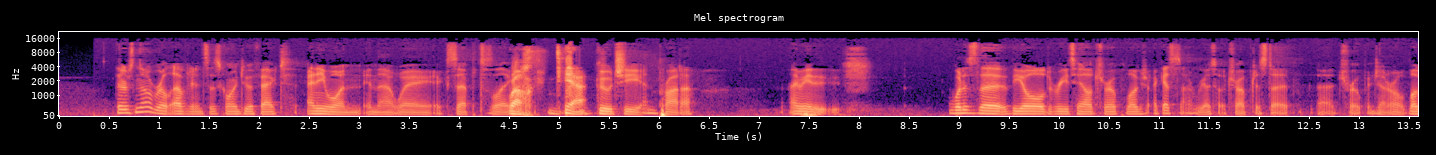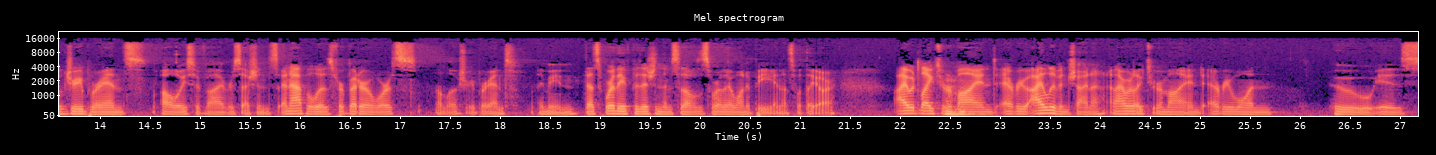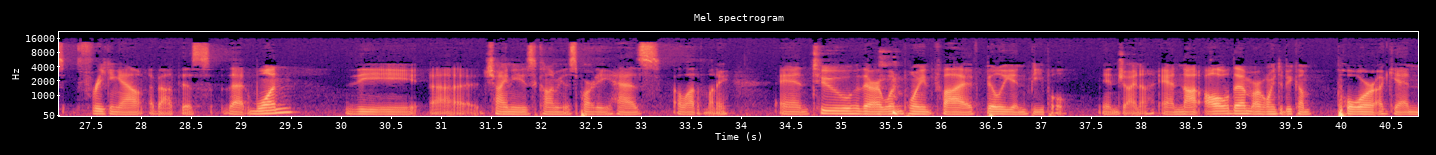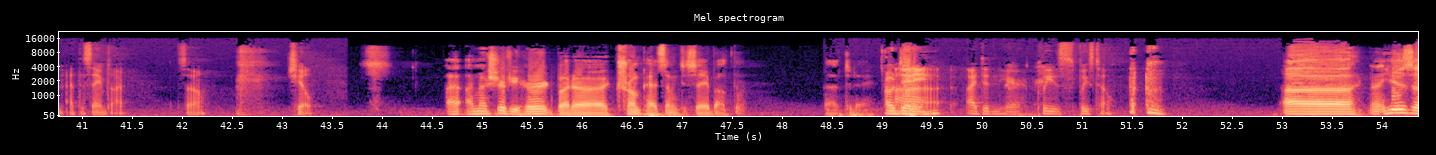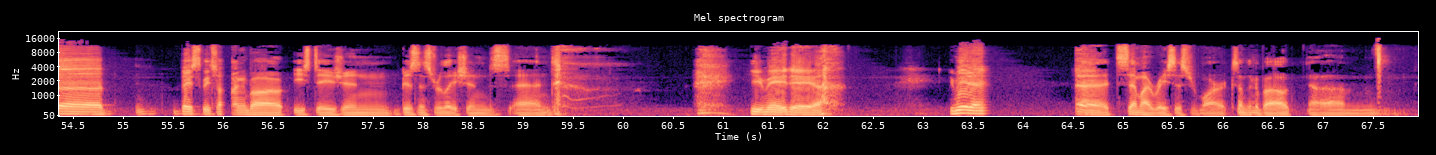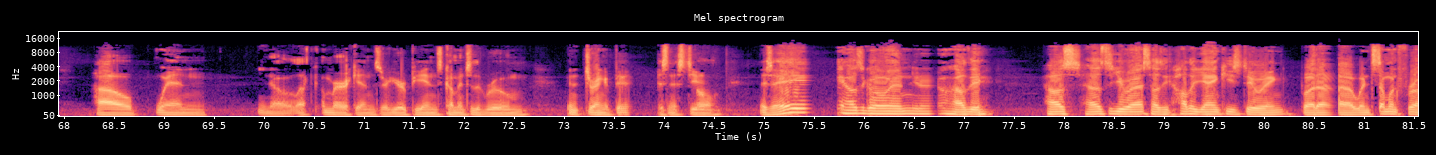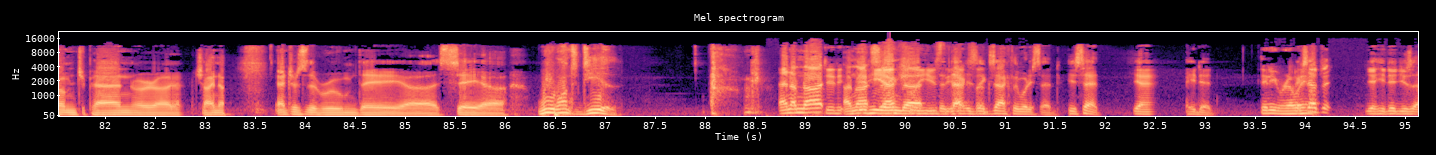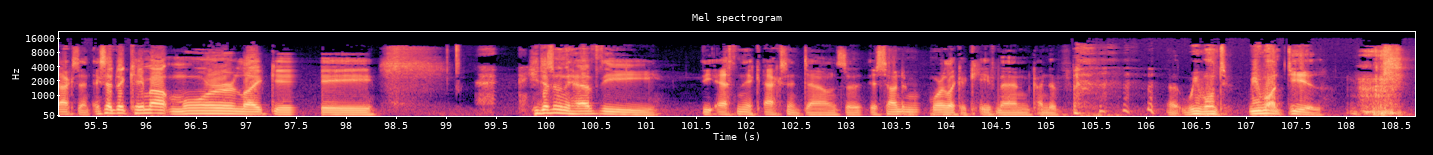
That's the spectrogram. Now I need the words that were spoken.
There's no real evidence it's going to affect anyone in that way except like Well, yeah. Gucci and Prada. I mean, what is the the old retail trope? Luxury? I guess it's not a retail trope, just a, a trope in general. Luxury brands always survive recessions, and Apple is, for better or worse, a luxury brand. I mean, that's where they've positioned themselves. That's where they want to be, and that's what they are. I would like to remind every. I live in China, and I would like to remind everyone who is freaking out about this that one, the uh, Chinese Communist Party has a lot of money, and two, there are 1.5 billion people in China, and not all of them are going to become poor again at the same time. So, chill. I, I'm not sure if you heard, but uh, Trump had something to say about that, that today. Oh, did he? Uh, I didn't hear. Please, please tell. Uh, he was uh, basically talking about East Asian business relations, and he made a uh, he made a, a semi-racist remark, something about um, how when you know, like Americans or Europeans come into the room in, during a business deal, they say, "Hey, how's it going? You know, how the how's how's the U.S. How's the, how the Yankees doing?" But uh, when someone from Japan or uh, China enters the room, they uh, say, uh, "We want a deal." and I'm not. Did- I'm not saying actually that. use that that is exactly what he said. He said, "Yeah, he did." Did he really? Except it, yeah, he did use the accent. Except it came out more like a, a he doesn't really have the the ethnic accent down, so it sounded more like a caveman kind of. uh, we want we want deal.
